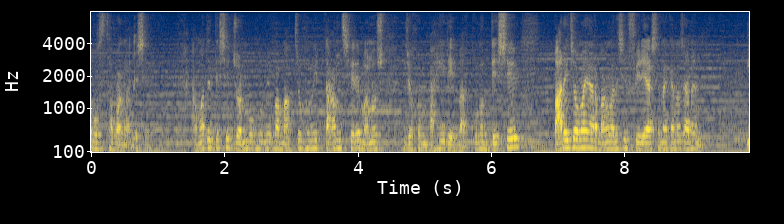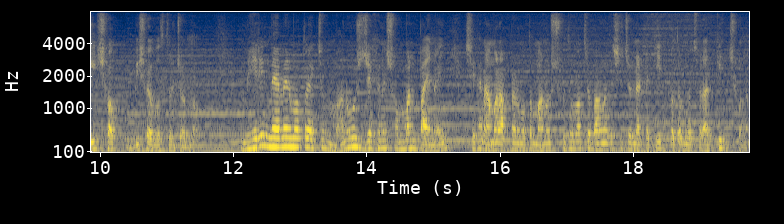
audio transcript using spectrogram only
অবস্থা বাংলাদেশে? আমাদের দেশের জন্মভূমি বা মাতৃভূমির টান ছেড়ে মানুষ যখন বাহিরে বা কোনো দেশে পাড়ি জমায় আর বাংলাদেশে ফিরে আসে না কেন জানেন? এই সব বিষয়বস্তুর জন্য। মেহরিন ম্যামের মতো একজন মানুষ যেখানে সম্মান পায় নাই, সেখানে আমার আপনার মতো মানুষ শুধুমাত্র বাংলাদেশের জন্য একটা কীট পতঙ্গ ছড়া কিচ্ছু না।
